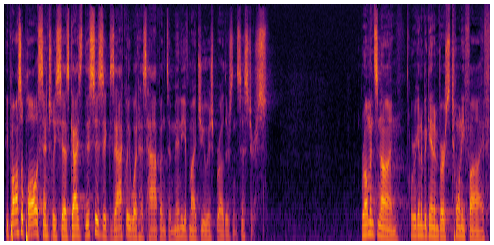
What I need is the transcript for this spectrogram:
the Apostle Paul essentially says, guys, this is exactly what has happened to many of my Jewish brothers and sisters. Romans 9, we're going to begin in verse 25.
